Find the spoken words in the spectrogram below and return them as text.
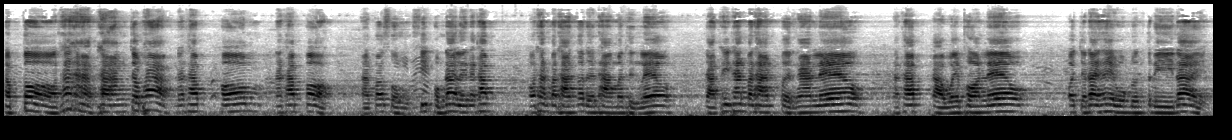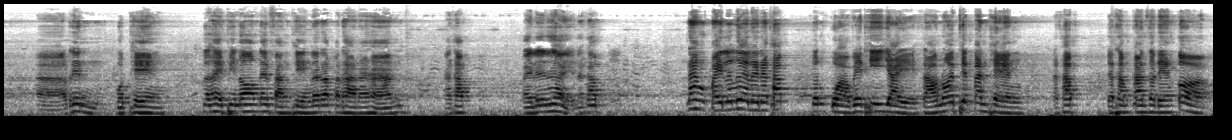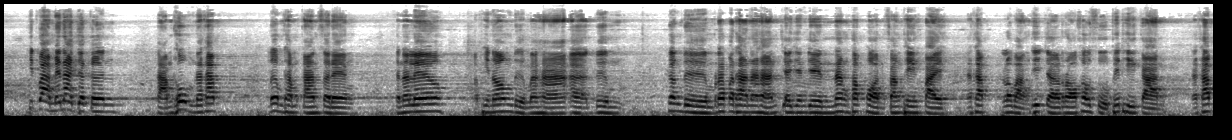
ครับก็ถ้าหากทางเจ้าภาพนะครับ พร้อมนะครับ ก็อ่าก็ส่งซิกผมได้เลยนะครับ เพราะท่านประธานก็เดินทางมาถึงแล้ว จากที่ท่านประธานเปิดงานแล้วนะครับกล่าวอวยพรแล้ว ก็จะได้ให้วงดนตรีได้อ่าเล่นบทเพลง เพื่อให้พี่น้องได้ฟังเพลงและรับประทานอาหารนะครับ ไปเรื่อยๆนะครับ นั่งไปเรื่อยๆเลยนะครับ จนกว่าเวทีใหญ่สาวน้อยเพชรบ้านแพงนะครับ จะทำการแสดงก็คิดว่าไม่น่าจะเกินสามทุ่มนะครับ เริ่มทำการแสดงฉะนั้นแล้วพี่น้องดื่มอาหารเออดื่มเครื่องดื่ม รับประทานอาหารใจเย็นๆนั่งพักผ่อนฟังเพลงไปนะครับ ระหว่างที่จะรอเข้าสู่พิธีการนะครับ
